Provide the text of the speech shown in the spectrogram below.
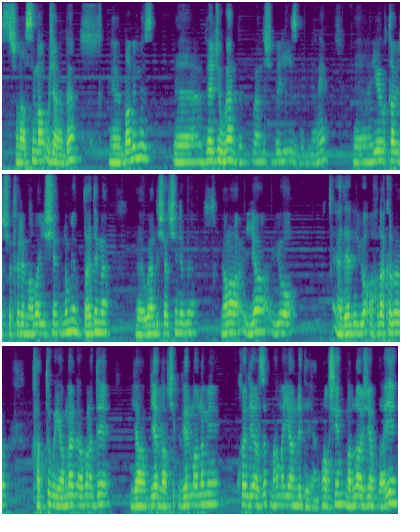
şınası ma uca rada e, babimiz verici wendi wendi şibeli izdi yani yu tabi şoförü mava işin numin tademe wendi şaçini be ama ya yo edebi yo ahlakı be hattı ya merd abana de ya bir lavçık vermanımı kol yazıt mahma ya ne de yani. Mahşin mallaj yap dahi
